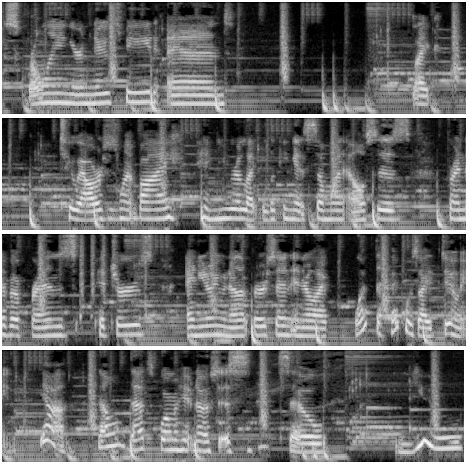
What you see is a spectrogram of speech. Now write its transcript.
scrolling your newsfeed and like two hours just went by and you were like looking at someone else's friend of a friend's pictures and you don't even know that person and you're like, what the heck was I doing? Yeah, no, that's form of hypnosis. So you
